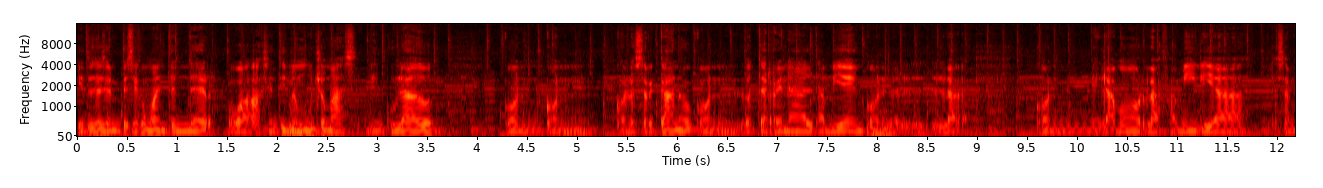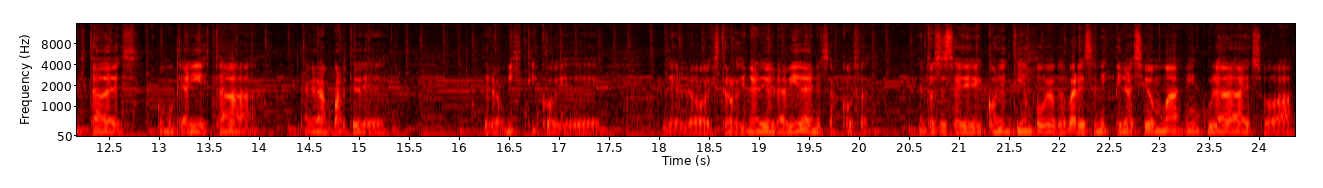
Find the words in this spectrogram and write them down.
y entonces empecé como a entender o a sentirme mucho más vinculado con, con- con lo cercano, con lo terrenal también, con, la- la- con el amor, la familia, las amistades. Como que ahí está tan gran parte de, de lo místico y de, de lo extraordinario de la vida en esas cosas. Entonces eh, con el tiempo veo que aparece la inspiración más vinculada a eso, a,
